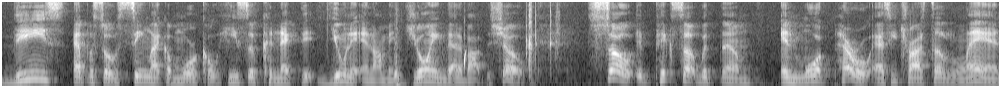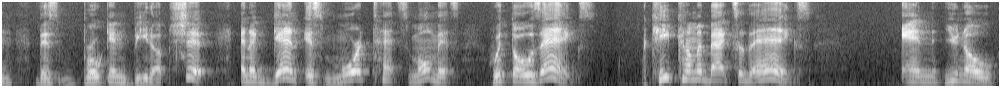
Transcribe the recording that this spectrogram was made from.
These episodes seem like a more cohesive, connected unit, and I'm enjoying that about the show. So it picks up with them in more peril as he tries to land this broken, beat up ship. And again, it's more tense moments with those eggs. I keep coming back to the eggs. And, you know,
